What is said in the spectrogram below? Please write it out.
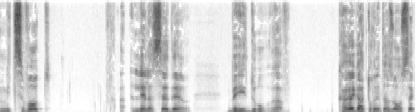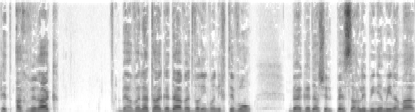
מצוות ליל הסדר בהידור רב. כרגע התוכנית הזו עוסקת אך ורק בהבנת ההגדה, והדברים כבר נכתבו בהגדה של פסח לבנימין אמר.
